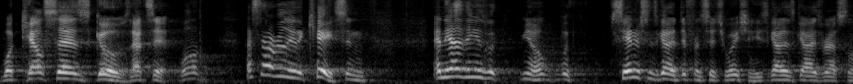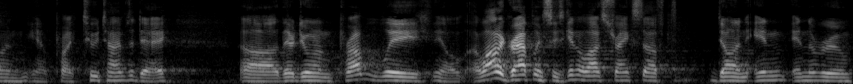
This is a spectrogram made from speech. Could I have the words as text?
what Cal says goes. That's it. Well that's not really the case. And and the other thing is with you know with sanderson's got a different situation. He's got his guys wrestling you know probably two times a day. Uh, they're doing probably you know a lot of grappling so he's getting a lot of strength stuff done in in the room.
